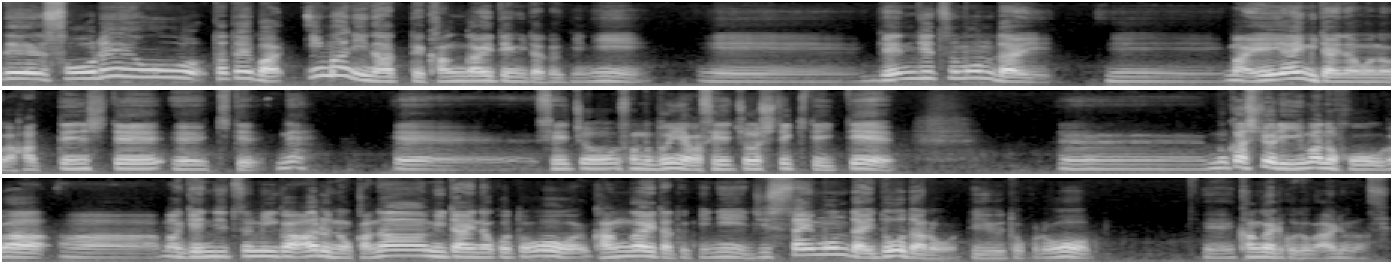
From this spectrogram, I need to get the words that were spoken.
で。でそれを例えば今になって考えてみた時に、えー現実問題、えーまあ、AI みたいなものが発展してき、えーてね、えー成長その分野が成長してきていて、えー昔より今の方があ、まあ、現実味があるのかなみたいなことを考えた時に実際問題どうだろうっていうところを、えー考えることがあります。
